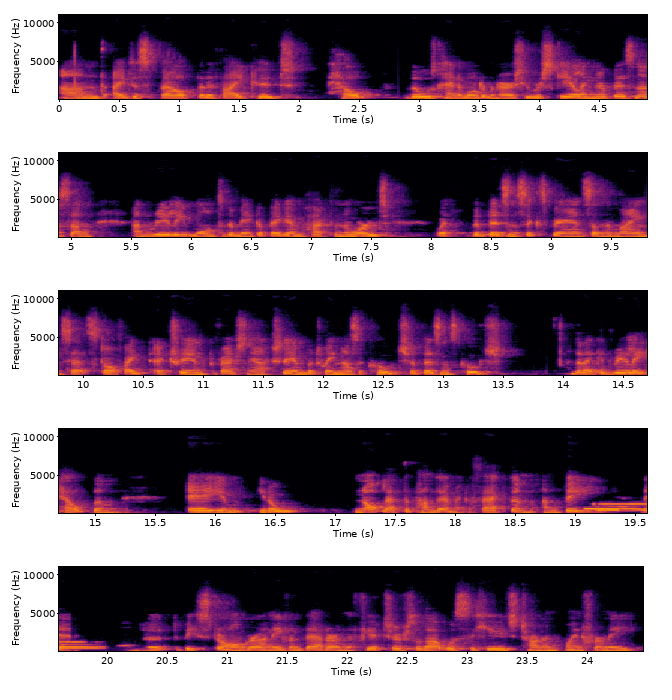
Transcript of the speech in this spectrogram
And I just felt that if I could help those kind of entrepreneurs who were scaling their business and, and really wanted to make a big impact in the world with the business experience and the mindset stuff, I, I trained professionally actually in between as a coach, a business coach, that I could really help them, A, you know, not let the pandemic affect them, and B, then to, to be stronger and even better in the future. So that was the huge turning point for me.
